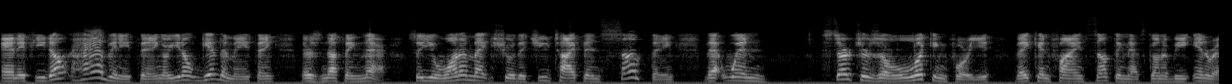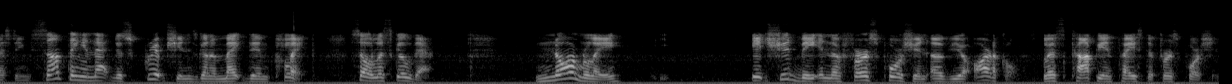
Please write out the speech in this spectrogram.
And if you don't have anything or you don't give them anything, there's nothing there. So you want to make sure that you type in something that when searchers are looking for you, they can find something that's going to be interesting. Something in that description is going to make them click. So let's go there. Normally, it should be in the first portion of your article. Let's copy and paste the first portion.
